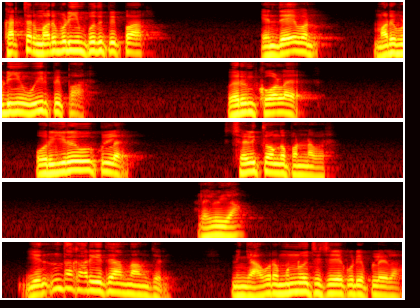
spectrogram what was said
கர்த்தர் மறுபடியும் புதுப்பிப்பார். என் தேவன் மறுபடியும் உயிர்ப்பிப்பார். வெறும் கோலை ஒரு இரவுக்குள்ளே செழித்தோங்க பண்ணவர். அல்லேலூயா எந்த காரியத்தையாக இருந்தாலும் சரி நீங்கள் அவரை முன் வச்சு செய்யக்கூடிய பிள்ளைகளா?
